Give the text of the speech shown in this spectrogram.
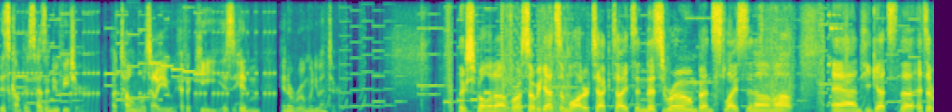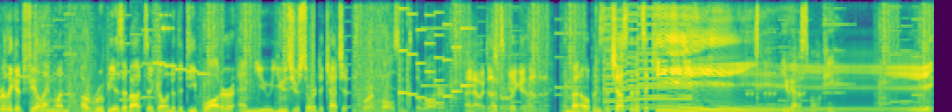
This compass has a new feature. A tone will tell you if a key is hidden in a room when you enter. Thanks for spelling it out for us. So we got some water tektites in this room. Been slicing them up, and he gets the. It's a really good feeling when a rupee is about to go into the deep water, and you use your sword to catch it before it falls into the water. I know it does That's feel really good good, doesn't it? And Ben opens the chest, and it's a key. You got a small key.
